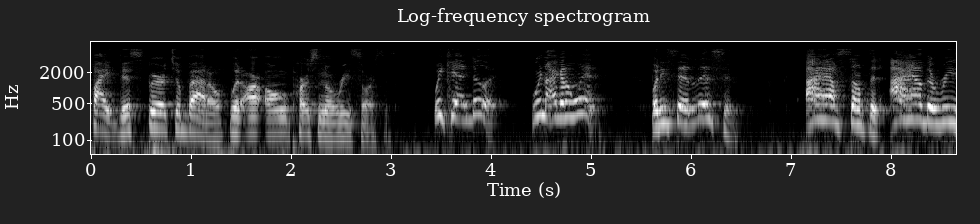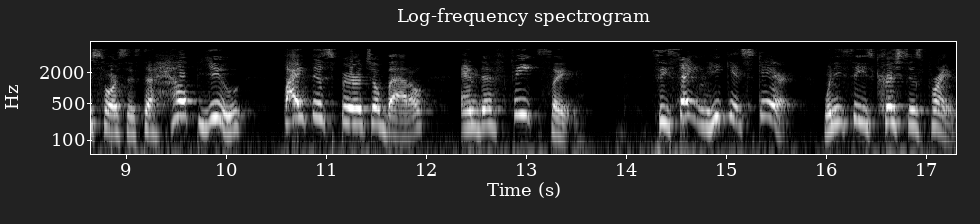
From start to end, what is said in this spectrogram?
fight this spiritual battle with our own personal resources. We can't do it. We're not going to win. But he said, listen, I have something. I have the resources to help you fight this spiritual battle and defeat Satan. See, Satan, he gets scared when he sees Christians praying.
